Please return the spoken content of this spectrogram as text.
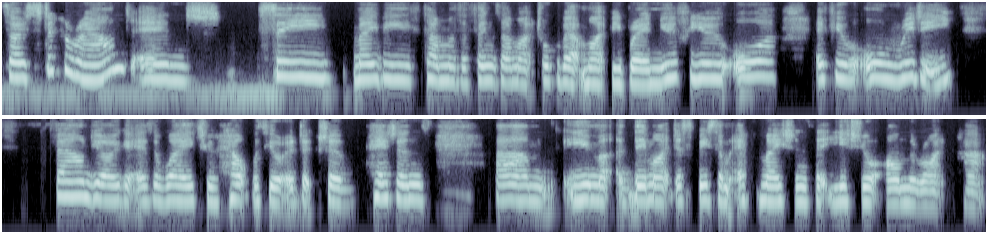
So stick around and see maybe some of the things I might talk about might be brand new for you, or if you've already found yoga as a way to help with your addiction patterns, um, you there might just be some affirmations that yes, you're on the right path.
